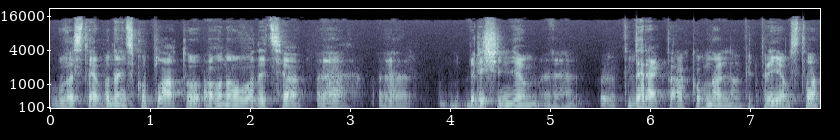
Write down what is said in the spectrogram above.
ввести абонентську плату, а вона вводиться е, е, рішенням директора комунального підприємства,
